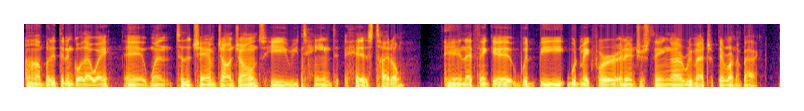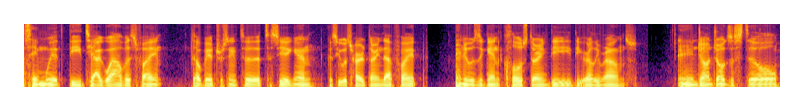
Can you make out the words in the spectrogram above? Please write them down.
Uh, but it didn't go that way. It went to the champ Jon Jones. He retained his title, and I think it would be would make for an interesting uh, rematch if they run it back. Same with the Thiago Alves fight. That'll be interesting to to see again because he was hurt during that fight, and it was again close during the the early rounds. And Jon Jones is still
